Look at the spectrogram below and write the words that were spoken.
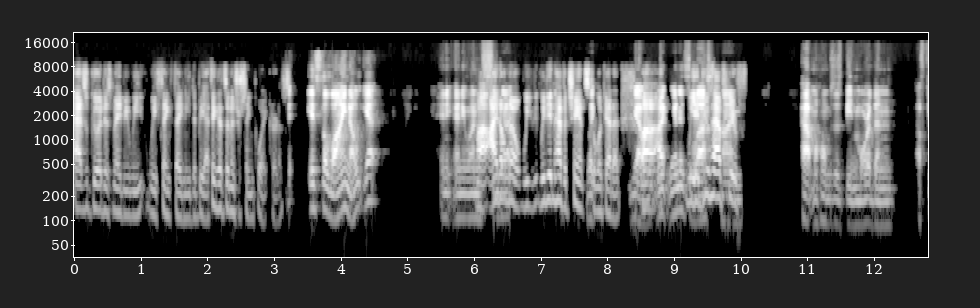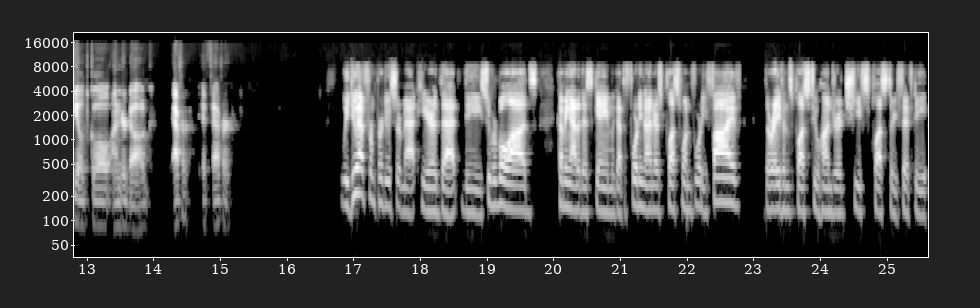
as good as maybe we we think they need to be. I think that's an interesting point, Curtis. Is the line out yet? Any anyone? Uh, I don't that? know. We we didn't have a chance like, to look at it. Yeah, uh, when, when is we do have here. Pat Mahomes has been more than a field goal underdog ever, if ever we do have from producer Matt here that the Super Bowl odds coming out of this game, we got the 49ers plus 145, the Ravens plus 200, Chiefs plus 350,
